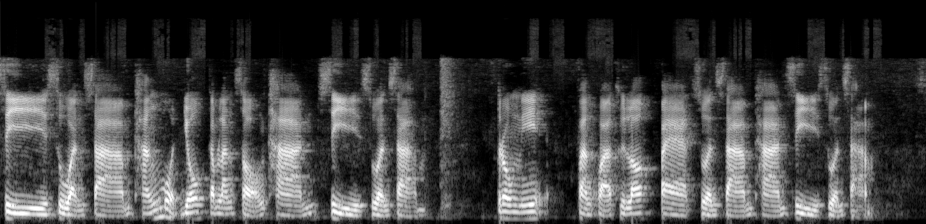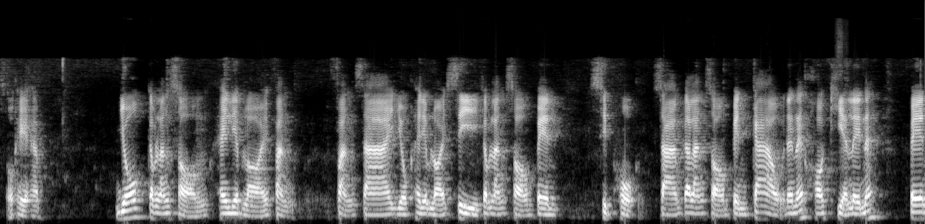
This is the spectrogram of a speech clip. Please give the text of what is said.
4ส่วน3ทั้งหมดยกกำลังสองฐาน4ส่วน3ตรงนี้ฝั่งขวาคือล็อก8ส่วน3ฐาน4ส่วน3โอเคครับ ยกกำลังสองให้เรียบร้อยฝั่งฝั่งซ้ายยกให้เรียบร้อย4กำลังสองเป็น16 3กำลังสองเป็น9ดังนั้นขอเขียนเลยนะ เป็น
